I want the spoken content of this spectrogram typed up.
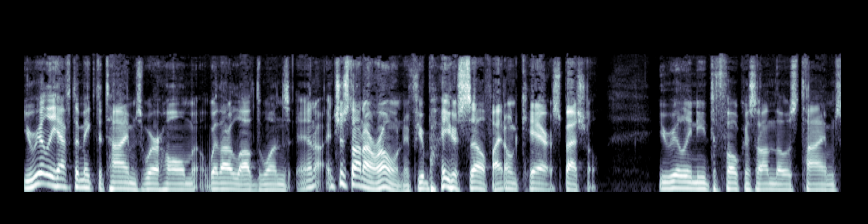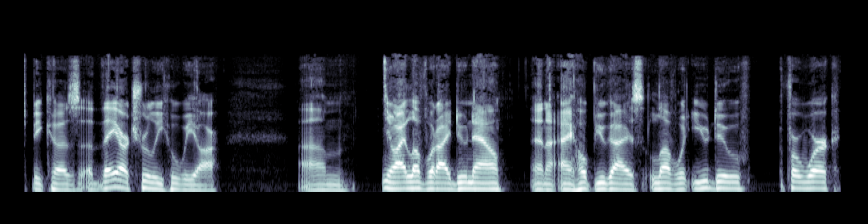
you really have to make the times we're home with our loved ones and just on our own. If you're by yourself, I don't care, special. You really need to focus on those times because they are truly who we are. Um, you know, I love what I do now, and I hope you guys love what you do for work.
